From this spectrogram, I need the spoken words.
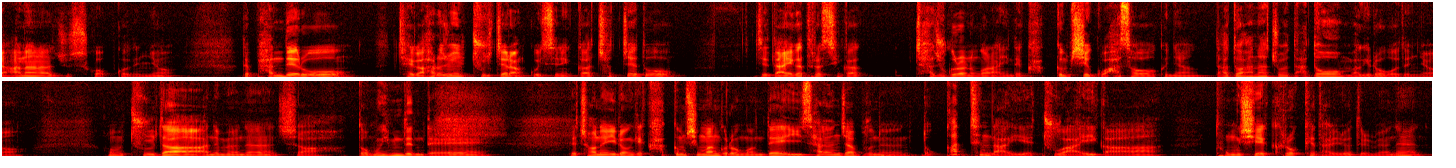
안 안아줄 수가 없거든요. 근데 반대로 제가 하루 종일 둘째를 안고 있으니까 첫째도 이제 나이가 들었으니까 자주 그러는 건 아닌데 가끔씩 와서 그냥 나도 안아줘 나도 막 이러거든요. 그럼 둘 다 안으면은 진짜 너무 힘든데 근데 저는 이런 게 가끔씩만 그런 건데 이 사연자분은 똑같은 나이의 두 아이가 동시에 그렇게 달려들면은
